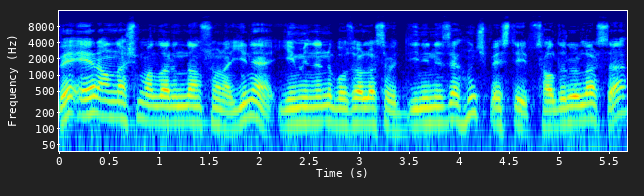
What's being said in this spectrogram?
Ve eğer anlaşmalarından sonra yine yeminlerini bozarlarsa ve dininize hınç besleyip saldırırlarsa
